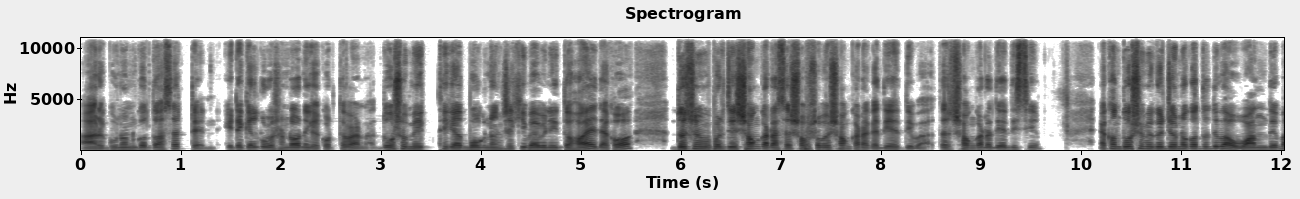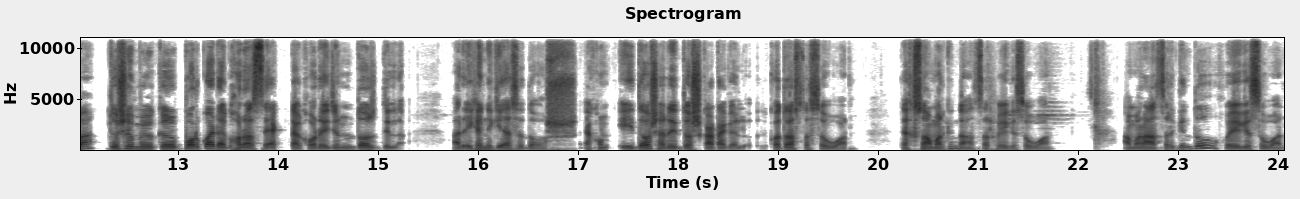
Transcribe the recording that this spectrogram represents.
আর গুণন কত আছে? টেন এটা ক্যালকুলেশনটা অনেকে করতে পারে না। দশমিক থেকে ভগ্নাংশে কীভাবে নিতে হয়? দেখো দশমিক উপর যে সংখ্যাটা আছে, সবসময় সংখ্যাটাকে দিয়ে দিবা। তার সংখ্যাটা দিয়ে দিছি। এখন দশমিকের জন্য কত দিবা? ওয়ান দিবা। দশমিকের পর কয়টা ঘর আছে? একটা ঘর, এই জন্য দশ দিলা। আর এখানে কি আছে? দশ। এখন এই দশ আর এই দশ কাটা গেল। কত আসতে আছে ওয়ান দেখছ, আমার কিন্তু আনসার হয়ে গেছে ওয়ান আমার আনসার কিন্তু হয়ে গেছে ওয়ান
